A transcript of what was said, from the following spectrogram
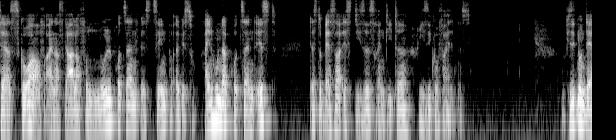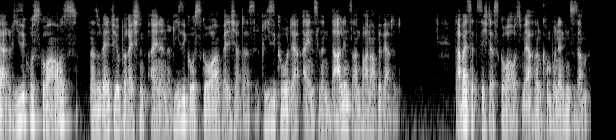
der Score auf einer Skala von 0% bis, 10, äh, bis 100% ist, desto besser ist dieses Rendite-Risiko-Verhältnis. Wie sieht nun der Risikoscore aus? Also Velfio berechnet einen Risikoscore, welcher das Risiko der einzelnen Darlehensanbahner bewertet. Dabei setzt sich der Score aus mehreren Komponenten zusammen.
